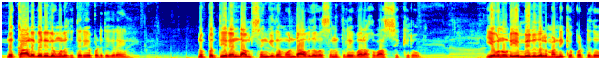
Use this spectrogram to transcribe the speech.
இந்த காலை வேளையில் உங்களுக்கு தெரியப்படுத்துகிறேன். முப்பத்தி இரண்டாம் சங்கீதம் ஒன்றாவது வசனத்தில் இவ்வாறாக வாசிக்கிறோம். எவனுடைய மீறுதல் மன்னிக்கப்பட்டதோ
